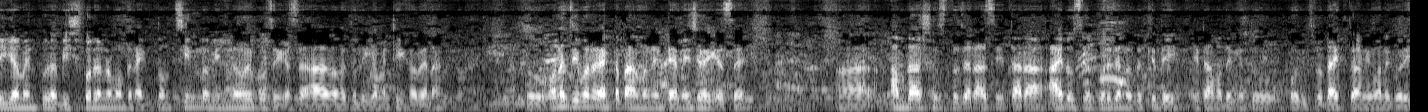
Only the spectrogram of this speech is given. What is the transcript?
লিগামেন্ট পুরো বিস্ফোরণের মতন একদম ছিন্ন ভিন্ন হয়ে পৌঁছে গেছে আর হয়তো লিগামেন্ট ঠিক হবে না। তো ওনার জীবনের একটা পার্মানেন্ট ড্যামেজ হয়ে গেছে। আর আমরা সুস্থ যারা আছি তারা আয় রোজগার করে যেন ওদেরকে দেই এটা আমাদের কিন্তু পবিত্র দায়িত্ব আমি মনে করি।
